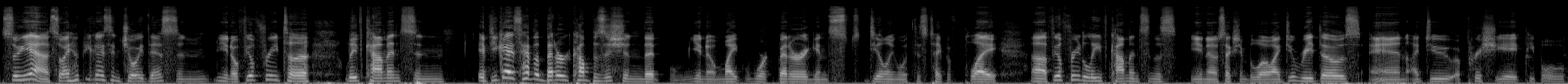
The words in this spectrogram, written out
so yeah, so I hope you guys enjoyed this, and you know, feel free to leave comments and if you guys have a better composition that you know might work better against dealing with this type of play, uh, feel free to leave comments in this you know section below. I do read those, and I do appreciate people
